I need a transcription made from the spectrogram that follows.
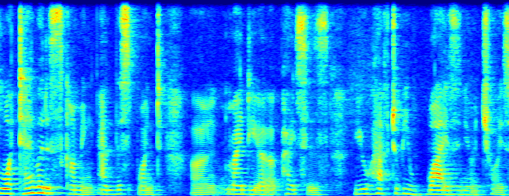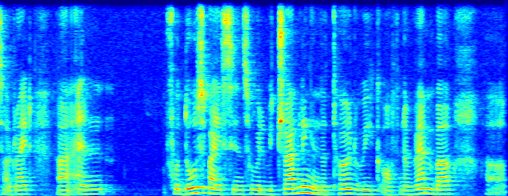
whatever is coming at this point uh, my dear pisces you have to be wise in your choice all right uh, and for those pisces who will be traveling in the third week of november uh,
